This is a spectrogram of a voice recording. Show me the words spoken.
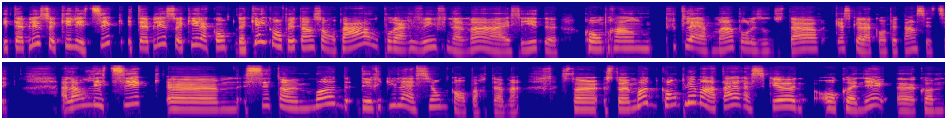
Établir ce qu'est l'éthique, établir ce qu'est la de quelles compétences on parle pour arriver finalement à essayer de comprendre plus clairement pour les auditeurs qu'est-ce que la compétence éthique. Alors, l'éthique, euh, c'est un mode de régulation de comportement. C'est un, c'est un mode complémentaire à ce qu'on connaît euh, comme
